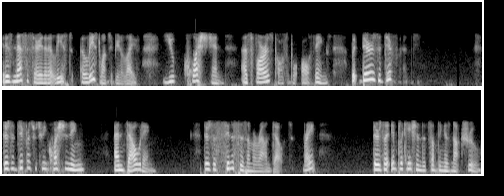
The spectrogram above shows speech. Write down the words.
it is necessary that at least at least once in your life you question as far as possible all things. But there is a difference. There's a difference between questioning and doubting. There's a cynicism around doubt, right? There's an implication that something is not true.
